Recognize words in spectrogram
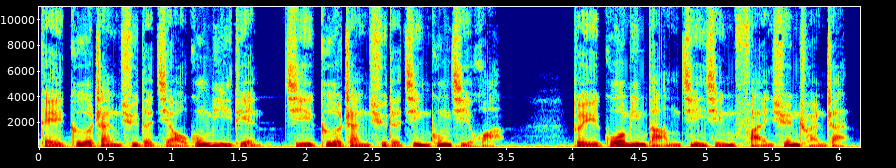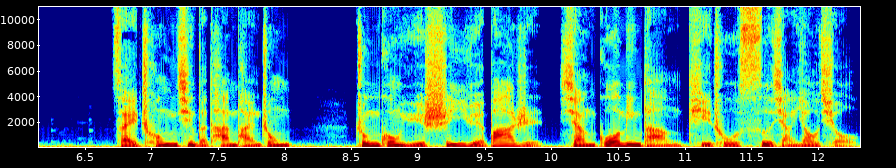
给各战区的剿共密电及各战区的进攻计划。对国民党进行反宣传战，在重庆的谈判中，中共于十一月八日向国民党提出四项要求：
